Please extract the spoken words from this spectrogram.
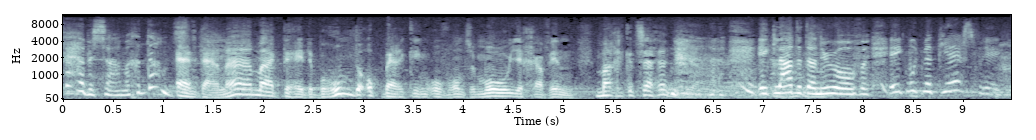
We hebben samen gedanst. En daarna maakte hij de beroemde opmerking over onze mooie gravin. Mag ik het zeggen? Ik laat het aan u over. Ik moet met Pierre spreken.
